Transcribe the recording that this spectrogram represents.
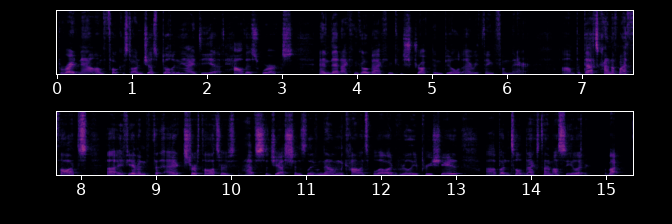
But right now, I'm focused on just building the idea of how this works, and then I can go back and construct and build everything from there. Um, but that's kind of my thoughts. Uh, if you have any th- extra thoughts or have suggestions, leave them down in the comments below. I'd really appreciate it. Uh, but until next time, I'll see you later. Bye bye.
